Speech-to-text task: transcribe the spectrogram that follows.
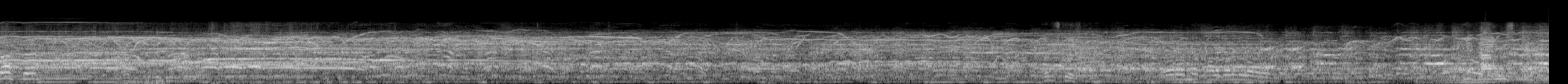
Uzaklaşın. Hadi çıkıyoruz. Öğrenmek kalabalık var. Bir gelmiş mi?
